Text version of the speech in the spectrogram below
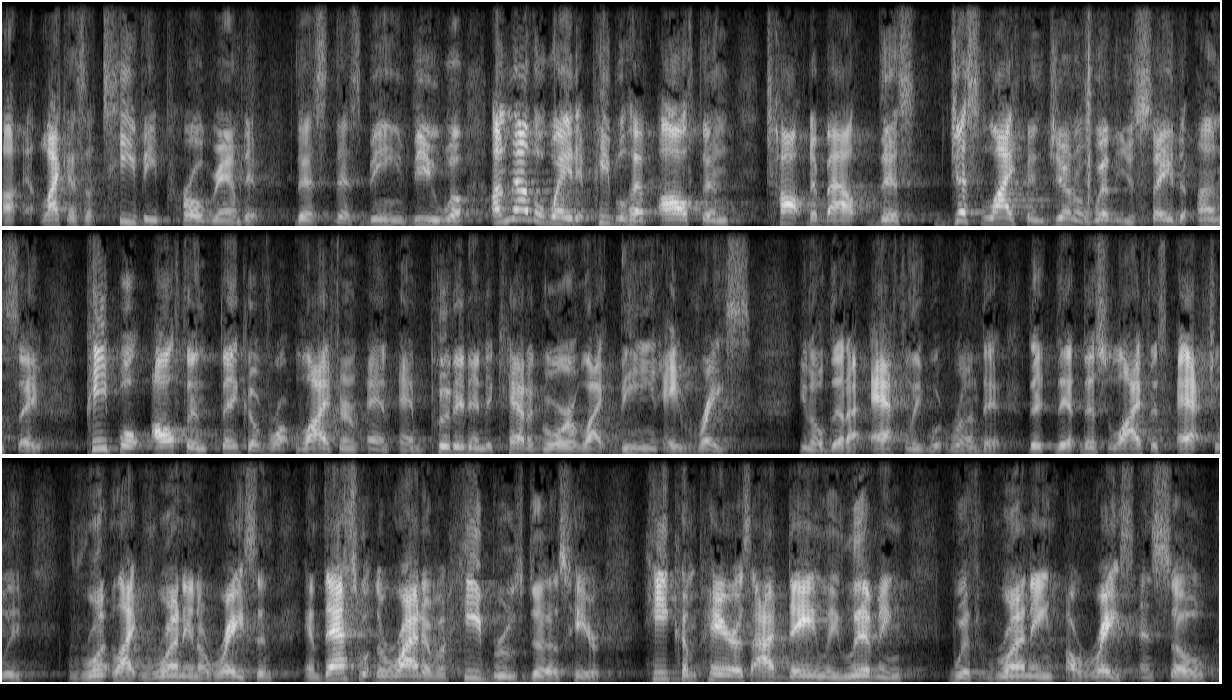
uh, like as a TV program that, that's, that's being viewed. Well, another way that people have often talked about this, just life in general, whether you're saved or unsaved, people often think of life and, and, and put it in the category of like being a race, you know, that an athlete would run, that, that, that this life is actually run, like running a race. And, and that's what the writer of Hebrews does here. He compares our daily living with running a race. And so,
